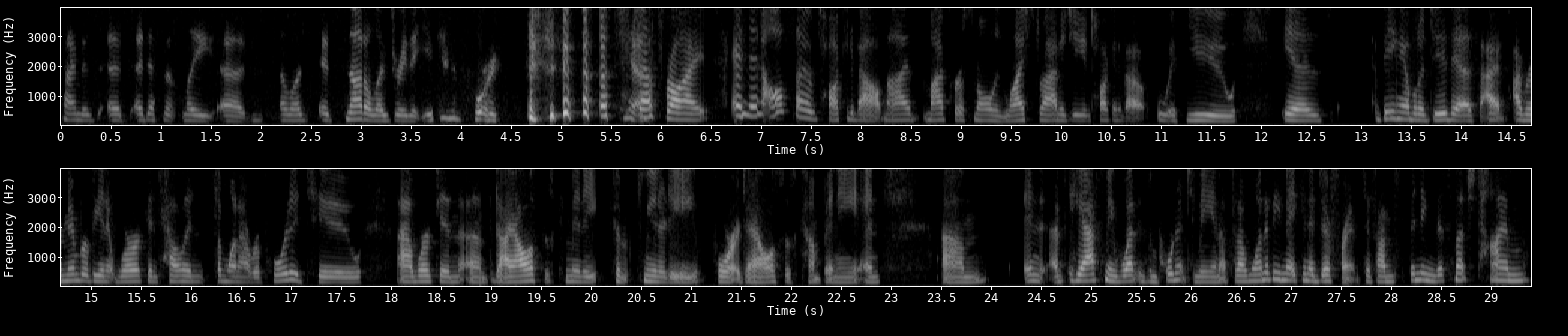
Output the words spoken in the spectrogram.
time is a, a definitely uh, a, it's not a luxury that you can afford. yeah. That's right. And then also talking about my my personal and life strategy and talking about with you is being able to do this. I, I remember being at work and telling someone I reported to I worked in um, the dialysis committee com- community for a dialysis company, and um, and uh, he asked me what is important to me, and I said I want to be making a difference. If I'm spending this much time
